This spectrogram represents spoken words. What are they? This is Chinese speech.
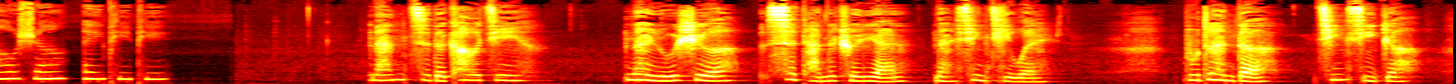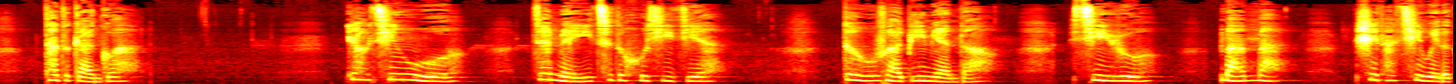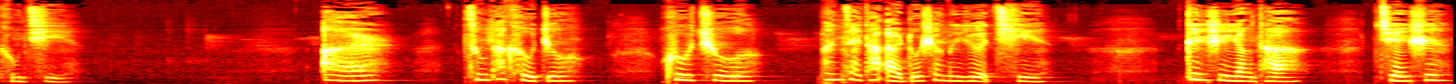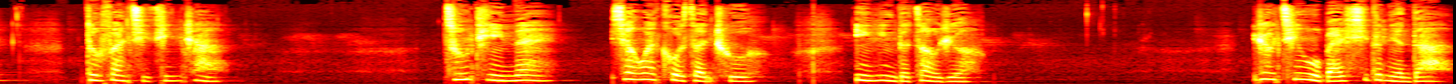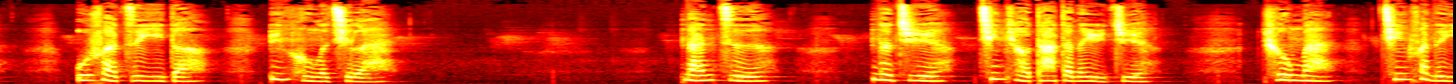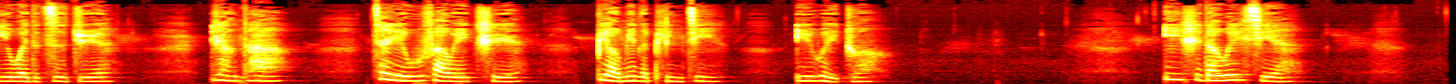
猫声 A P P。男子的靠近，那如射似弹的纯然男性气味，不断的侵袭着他的感官，让轻舞在每一次的呼吸间都无法避免的吸入满满是他气味的空气，而。从他口中呼出喷在他耳朵上的热气，更是让他全身都泛起轻颤，从体内向外扩散出隐隐的燥热，让轻舞白皙的脸蛋无法自抑的晕红了起来。男子那句轻佻大胆的语句，充满侵犯的意味的字句，让他再也无法维持表面的平静与伪装。意识到危险，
